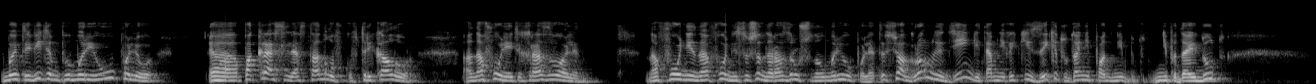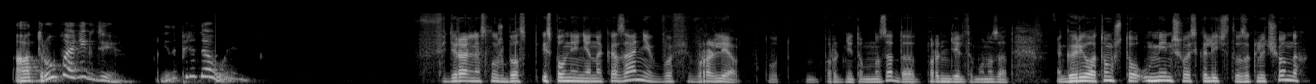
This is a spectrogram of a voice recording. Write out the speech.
Мы это видим по Мариуполю. А, покрасили остановку в триколор а, на фоне этих развалин на фоне, на фоне совершенно разрушенного Мариуполя. Это все огромные деньги, там никакие зэки туда не, под, не, не подойдут. А трупы они где? Они на передовой. Федеральная служба исполнения наказаний в феврале, вот пару дней тому назад, да, пару недель тому назад, говорила о том, что уменьшилось количество заключенных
